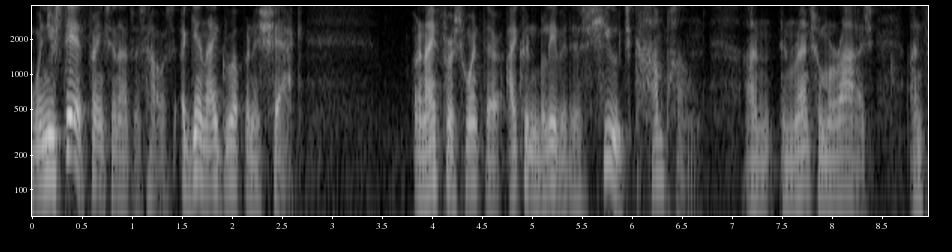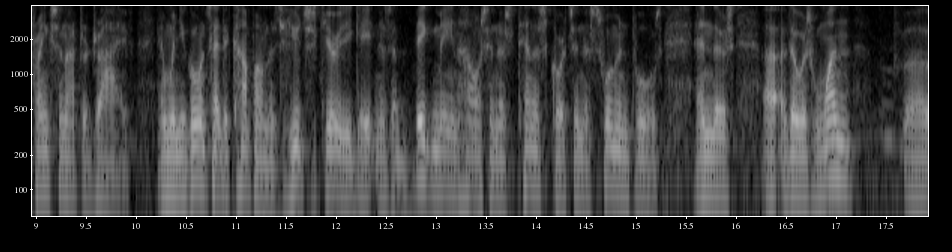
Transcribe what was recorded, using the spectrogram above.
when you stay at Frank Sinatra's house, again, I grew up in a shack. When I first went there, I couldn't believe it. This huge compound on, in Rancho Mirage on Frank Sinatra Drive. And when you go inside the compound, there's a huge security gate, and there's a big main house, and there's tennis courts, and there's swimming pools, and there's uh, there was one uh,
